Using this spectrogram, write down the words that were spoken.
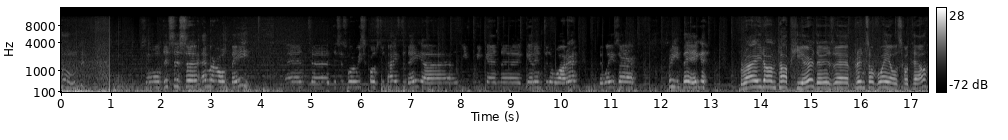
cold. So this is uh, Emerald Bay, and uh, this is where we're supposed to dive today. Uh, if we can uh, get into the water, the waves are pretty big. Right on top here, there's a Prince of Wales Hotel.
